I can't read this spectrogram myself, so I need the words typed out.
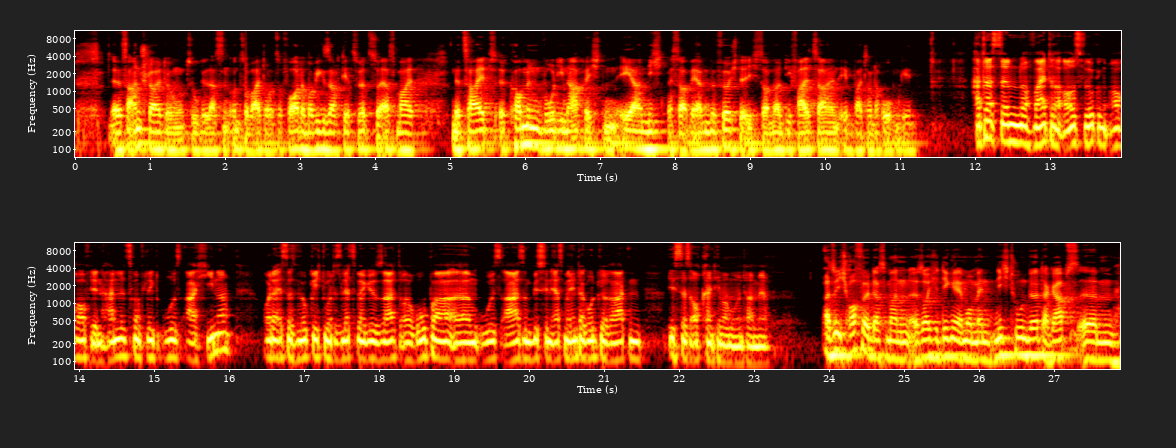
Veranstaltungen zugelassen und so weiter und so fort. Aber wie gesagt, jetzt wird es zuerst mal eine Zeit äh, kommen, wo die Nachrichten eher nicht besser werden, befürchte ich, sondern die Fallzahlen eben weiter nach oben gehen. Hat das denn noch weitere Auswirkungen auch auf den Handelskonflikt USA-China? Oder ist das wirklich, du hattest letztes Mal gesagt, Europa, ähm, USA so ein bisschen erstmal in den Hintergrund geraten? Ist das auch kein Thema momentan mehr? Also ich hoffe, dass man äh, solche Dinge im Moment nicht tun wird. Da gab es ähm,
